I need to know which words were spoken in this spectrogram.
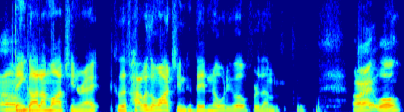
Um, thank God I'm watching, right? Because if I wasn't watching, they'd nobody vote for them. All right. Well,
